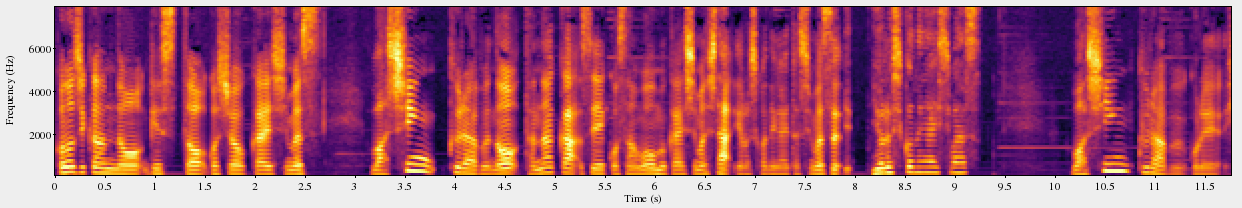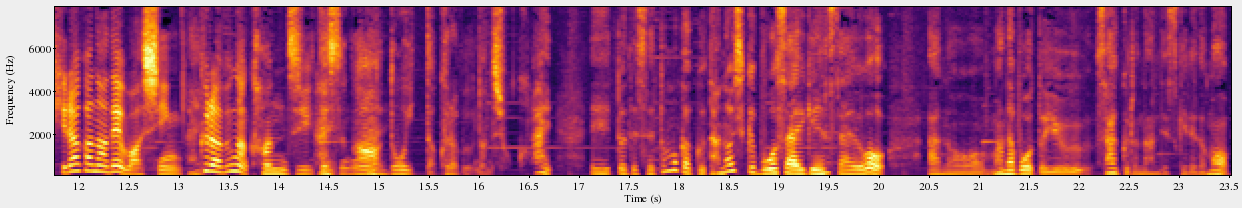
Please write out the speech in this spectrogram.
この時間のゲストご紹介します。和新クラブの田中聖子さんをお迎えしました。よろしくお願いいたします。よろしくお願いします。和新クラブこれひらがなで和新、はい、クラブが漢字ですが、はいはい、どういったクラブなんでしょうか？はい。えー、とですねともかく楽しく防災減災をあの学ぼうというサークルなんですけれども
